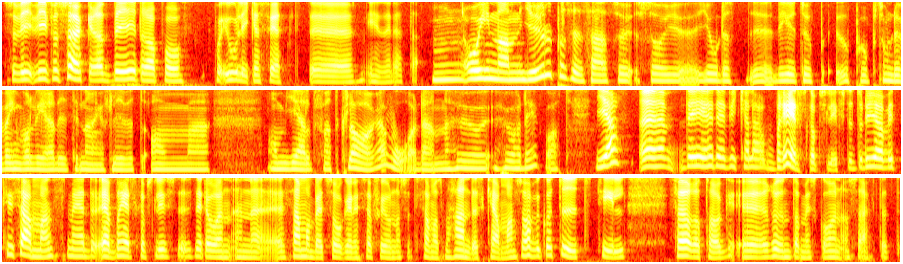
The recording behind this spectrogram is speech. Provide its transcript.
Så vi, vi försöker att bidra på, på olika sätt eh, in i detta. Mm, och innan jul precis här så, så gjordes det ju ett upp, upprop som du var involverad i till näringslivet om eh, om hjälp för att klara vården. Hur, hur har det gått? Ja, eh, det är det vi kallar beredskapslyftet och det gör vi tillsammans med, ja, beredskapslyftet är då en, en eh, samarbetsorganisation och så tillsammans med Handelskammaren så har vi gått ut till företag eh, runt om i Skåne och sagt att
